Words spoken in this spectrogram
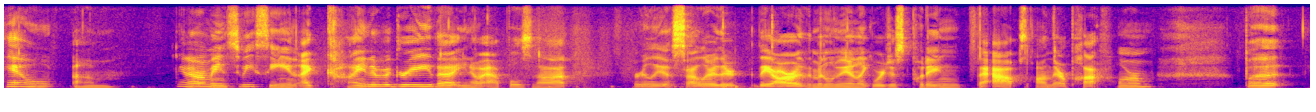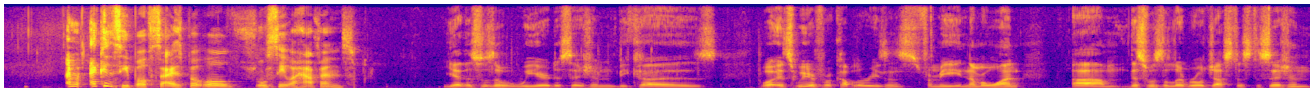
Yeah, um, you know, remains to be seen. I kind of agree that you know Apple's not really a seller. They're they are the middleman. Like we're just putting the apps on their platform, but I, mean, I can see both sides. But we'll we'll see what happens. Yeah, this was a weird decision because, well, it's weird for a couple of reasons for me. Number one, um, this was the liberal justice decision,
